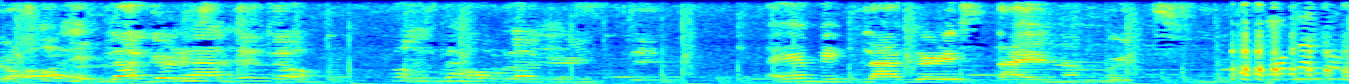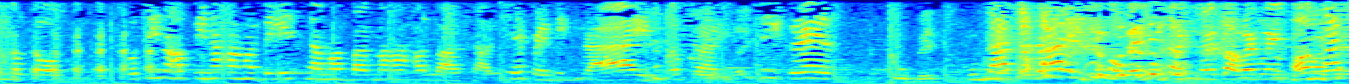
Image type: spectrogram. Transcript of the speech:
camera. Oo, Oh, vloggerist din, no? Pakita ko vloggerist din. Ayan, may Vloggerist tayo number 2. Guys,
